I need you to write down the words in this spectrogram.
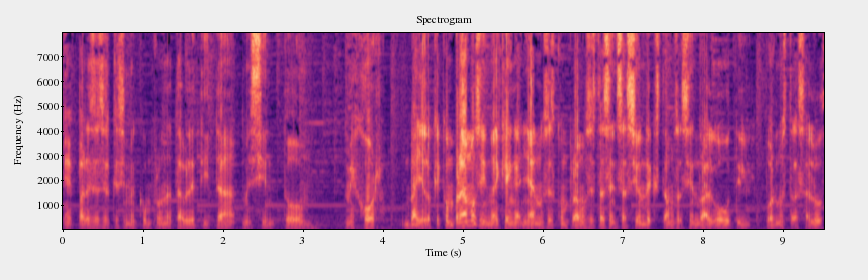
Eh, parece ser que si me compro una tabletita me siento mejor. Vaya, lo que compramos, y no hay que engañarnos, es compramos esta sensación de que estamos haciendo algo útil por nuestra salud.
